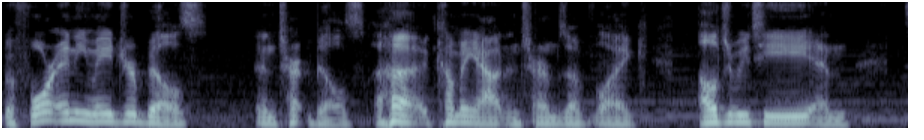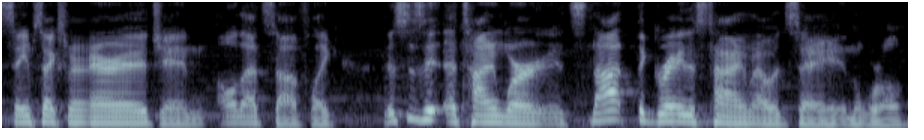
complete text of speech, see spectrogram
before any major bills and ter- bills uh, coming out in terms of like LGBT and same-sex marriage and all that stuff. Like this is a time where it's not the greatest time I would say in the world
